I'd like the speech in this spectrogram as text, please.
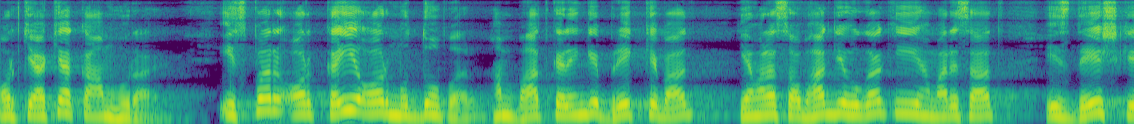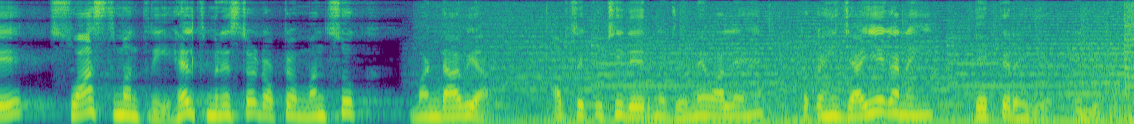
और क्या क्या काम हो रहा है? इस पर और कई और मुद्दों पर हम बात करेंगे ब्रेक के बाद। ये हमारा सौभाग्य होगा कि हमारे साथ इस देश के स्वास्थ्य मंत्री health minister doctor Mansukh Mandaviya अब से कुछ ही देर में जुड़ने वाले हैं तो कहीं जाइएगा नहीं, देखते रहिए एनडीटीवी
